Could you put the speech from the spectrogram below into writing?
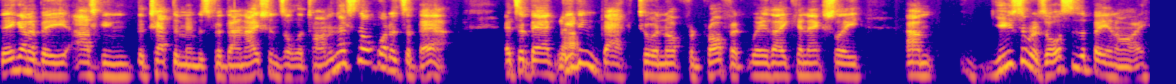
they're going to be asking the chapter members for donations all the time, and that's not what it's about. It's about no. giving back to a not for profit where they can actually um, use the resources of BNI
